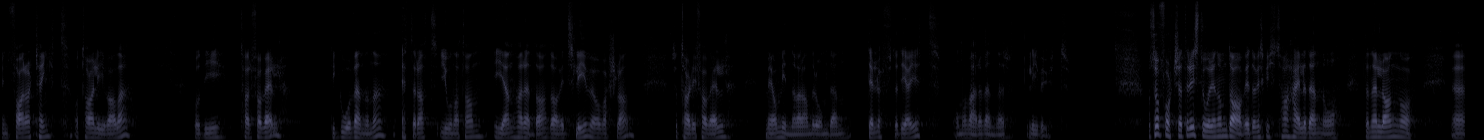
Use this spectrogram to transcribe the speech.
Min far har tenkt å ta livet av deg. Og de tar farvel, de gode vennene. Etter at Jonathan igjen har redda Davids liv ved å varsle han, så tar de farvel med å minne hverandre om den, det løftet de har gitt om å være venner livet ut. Og Så fortsetter historien om David, og vi skal ikke ta hele den nå. Den er lang, og, eh,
